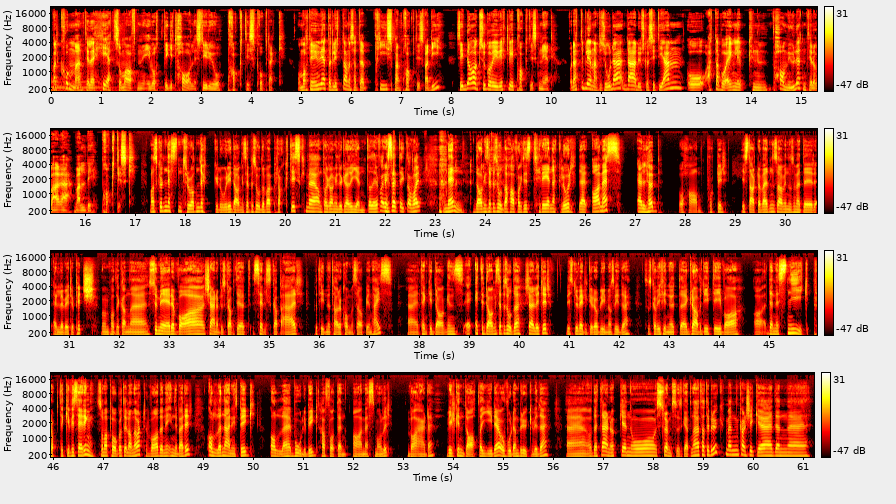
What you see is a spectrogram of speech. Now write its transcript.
Velkommen til en het sommeraften i vårt digitale studio Praktisk Proptech. Og Martin, vi vet at lytterne setter pris på en praktisk verdi, så i dag så går vi virkelig praktisk ned. Og dette blir en episode der du skal sitte igjen og etterpå egentlig kunne ha muligheten til å være veldig praktisk. Man skulle nesten tro at nøkkelordet i dagens episode var praktisk, med antall ganger du greide å gjenta det i forrige setning, Tomar. Men dagens episode har faktisk tre nøkkelord. Det er AMS, L-hub og Han-porter. I startavverden så har vi noe som heter elevator pitch, hvor man på en måte kan uh, summere hva kjernebudskapet til et selskap er på tiden det tar å komme seg opp i en heis. Eh, jeg tenker dagens, eh, Etter dagens episode, kjære lytter, hvis du velger å bli med oss videre, så skal vi finne ut, eh, grave dypt i hva denne snikproptekifisering som har pågått i landet vårt, hva denne innebærer. Alle næringsbygg, alle boligbygg har fått en AMS-måler. Hva er det? Hvilken data gir det, og hvordan bruker vi det? og dette er nok noe strømselskapene har tatt i bruk, men kanskje ikke den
